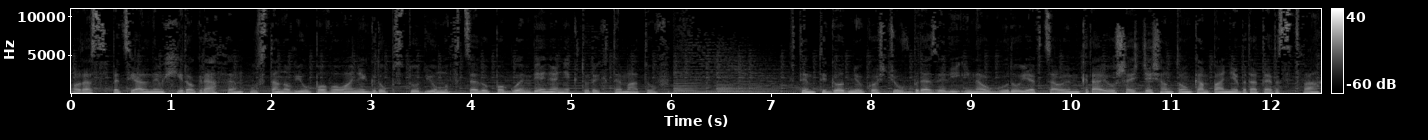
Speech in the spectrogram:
oraz specjalnym chirografem ustanowił powołanie grup studium w celu pogłębienia niektórych tematów. W tym tygodniu Kościół w Brazylii inauguruje w całym kraju 60. kampanię braterstwa.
